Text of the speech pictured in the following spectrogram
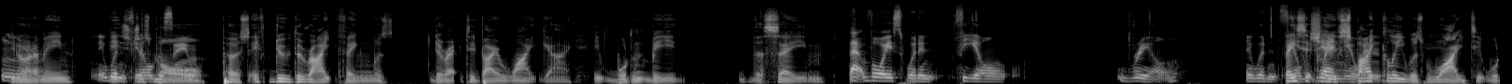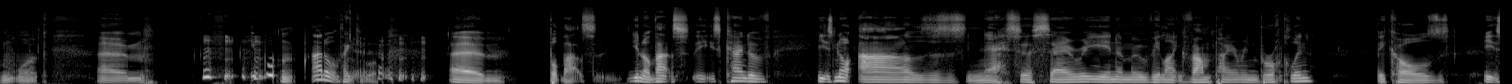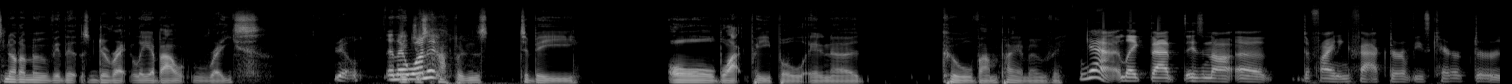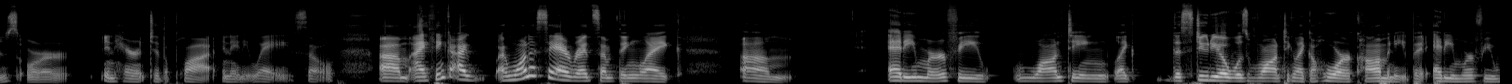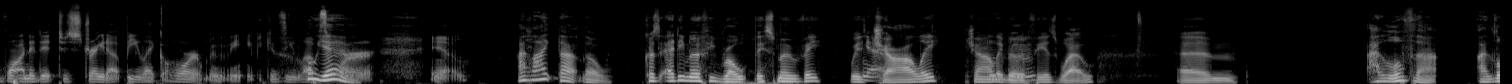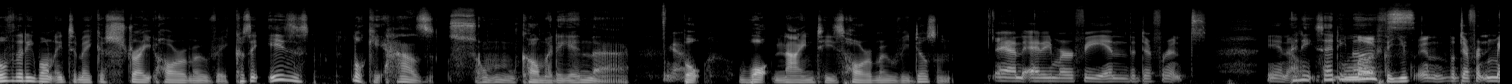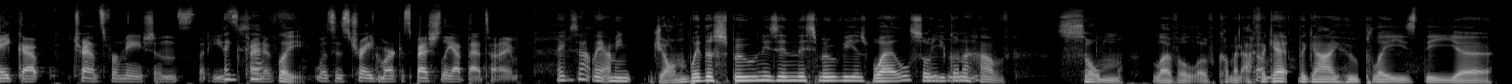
You know what I mean? It wouldn't it's feel just the more same. Pers- If Do the Right Thing was directed by a white guy, it wouldn't be the same. That voice wouldn't feel real. It wouldn't feel Basically, if. Spike Lee was white, it wouldn't work. Um, it wouldn't. I don't think it would. Um, but that's you know that's it's kind of it's not as necessary in a movie like Vampire in Brooklyn because it's not a movie that's directly about race. no. And it I just wanted happens to be all black people in a cool vampire movie. Yeah, like that is not a defining factor of these characters or inherent to the plot in any way. So, um I think I I want to say I read something like um Eddie Murphy wanting like the studio was wanting like a horror comedy, but Eddie Murphy wanted it to straight up be like a horror movie because he loves yeah. horror. Yeah. I like that though because Eddie Murphy wrote this movie with Yeah. Charlie, Charlie Mhm. Murphy as well. Um, I love that. I love that he wanted to make a straight horror movie because it is. Look, it has some comedy in there, Yeah. but what '90s horror movie doesn't? And Eddie Murphy in the different, you know, And it's Eddie Murphy, you- and the different makeup transformations that he's kind of Exactly. was his trademark, especially at that time. Exactly. I mean, John Witherspoon is in this movie as well, so you're gonna Mhm. have some level of comedy. I Com- forget the guy who plays the uh,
